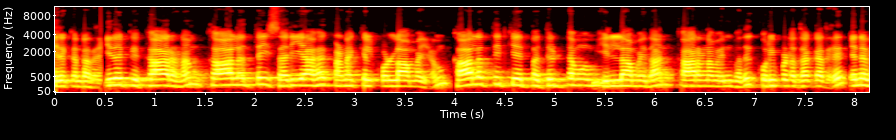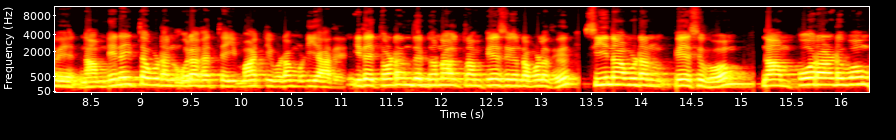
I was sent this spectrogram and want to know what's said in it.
இருக்கின்றது. இதற்கு காரணம் காலத்தை சரியாக கணக்கில் கொள்ளாமையும் காலத்திற்கேற்ப திட்டமும் இல்லாமைதான் காரணம் என்பது குறிப்பிடத்தக்கது. எனவே நாம் நினைத்தவுடன் உலகத்தை மாற்றிவிட முடியாது. இதை தொடர்ந்து டொனால்ட் ட்ரம்ப் பேசுகின்ற பொழுது சீனாவுடன் பேசுவோம் நாம் போராடுவோம்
